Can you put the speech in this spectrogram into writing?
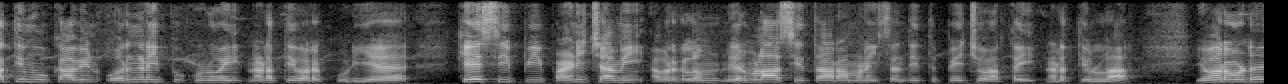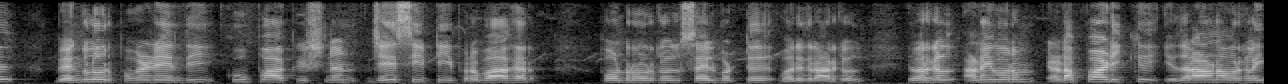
அதிமுகவின் ஒருங்கிணைப்பு குழுவை நடத்தி வரக்கூடிய கேசிபி பழனிசாமி அவர்களும் நிர்மலா சீதாராமனை சந்தித்து பேச்சுவார்த்தை நடத்தியுள்ளார். இவரோடு பெங்களூர் புகழேந்தி கூப்பா கிருஷ்ணன் ஜேசிடி பிரபாகர் போன்றவர்கள் செயல்பட்டு வருகிறார்கள். இவர்கள் அனைவரும் எடப்பாடிக்கு எதிரானவர்களை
